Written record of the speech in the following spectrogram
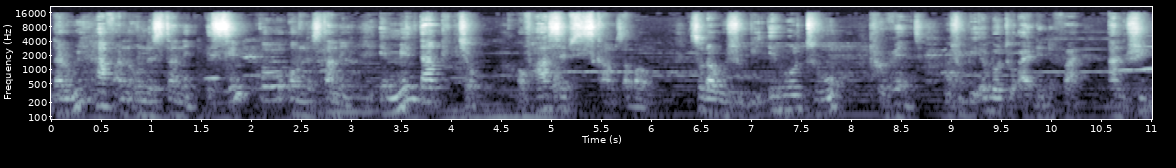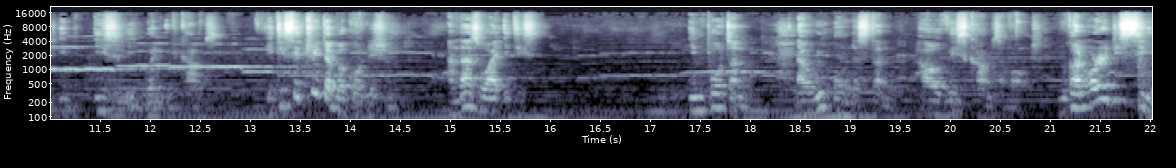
that we have an understanding, a simple understanding, a mental picture of how sepsis comes about so that we should be able to prevent, we should be able to identify and treat it easily when it comes. It is a treatable condition, and that's why it is important that we understand how this comes about. You can already see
